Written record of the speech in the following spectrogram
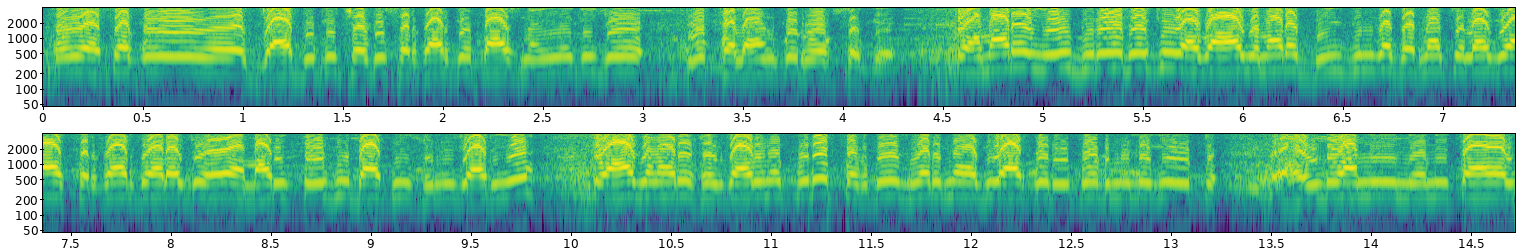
कोई ऐसा कोई जादू की छड़ी सरकार के पास नहीं है कि जो वो पलायन को रोक सके। तो हमारा यही विरोध है कि अब आज हमारा बीस दिन का धरना चला गया। आज सरकार द्वारा जो है, हमारी कोई भी बात नहीं सुनी जा रही है। तो आज हमारे ठेकेदारों ने पूरे प्रदेश भर में अभी आपको रिपोर्ट मिलेगी। हल्द्वानी नैनीताल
